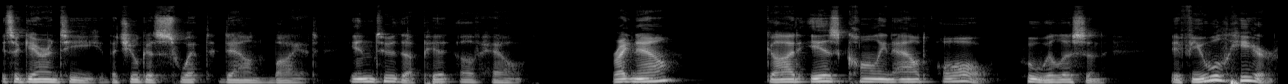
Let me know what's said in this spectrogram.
It's a guarantee that you'll get swept down by it into the pit of hell. Right now, God is calling out all who will listen if you will hear,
